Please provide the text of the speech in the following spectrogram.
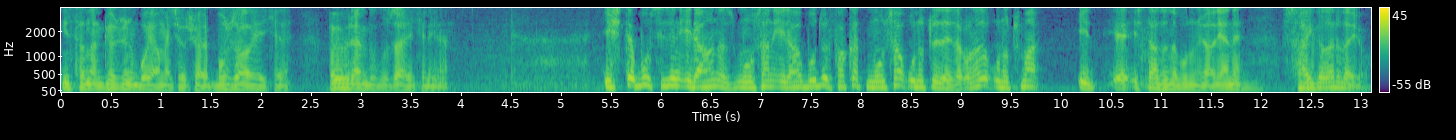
insanların gözünü boyamaya çalışıyorlar. Buzağı heykeli. Böğren bir buzağı heykeliyle. İşte bu sizin ilahınız. Musa'nın ilahı budur. Fakat Musa unuttu dediler. Ona da unutma e, isnadında bulunuyorlar. Yani saygıları da yok.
